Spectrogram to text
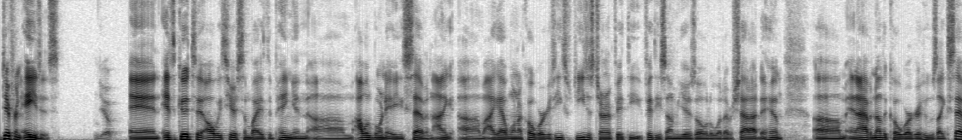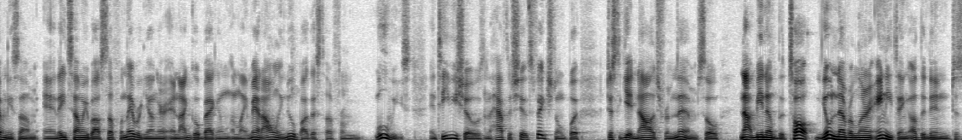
different ages. Yep. And it's good to always hear somebody's opinion. Um, I was born in '87. I um, I got one of our coworkers. He's he just turned 50 50 something years old or whatever. Shout out to him. Um, and I have another coworker who's like 70 something, and they tell me about stuff when they were younger. And I go back and I'm like, man, I only knew about this stuff from movies and TV shows, and half the shit's fictional. But just to get knowledge from them. So not being able to talk, you'll never learn anything other than just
